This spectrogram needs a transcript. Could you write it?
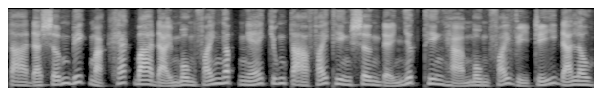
Ta đã sớm biết mặt khác ba đại môn phái ngấp nghé chúng ta phái thiên sơn đệ nhất thiên hạ môn phái vị trí đã lâu.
